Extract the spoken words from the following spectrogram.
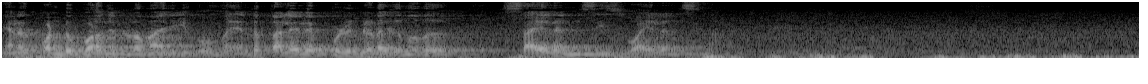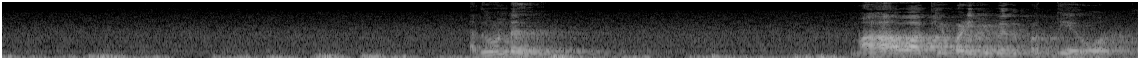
ഞാനത് പണ്ട് പറഞ്ഞിട്ടുണ്ടെന്നാണ് എനിക്ക് തോന്നുന്നത്. എന്റെ തലയിൽ എപ്പോഴും കിടക്കുന്നത് സൈലൻസ് ഈസ് വയലൻസ് അതുകൊണ്ട് മഹാവാക്യം പഠിക്കുമ്പോൾ ഇത് പ്രത്യേകം ഓർക്കണം.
